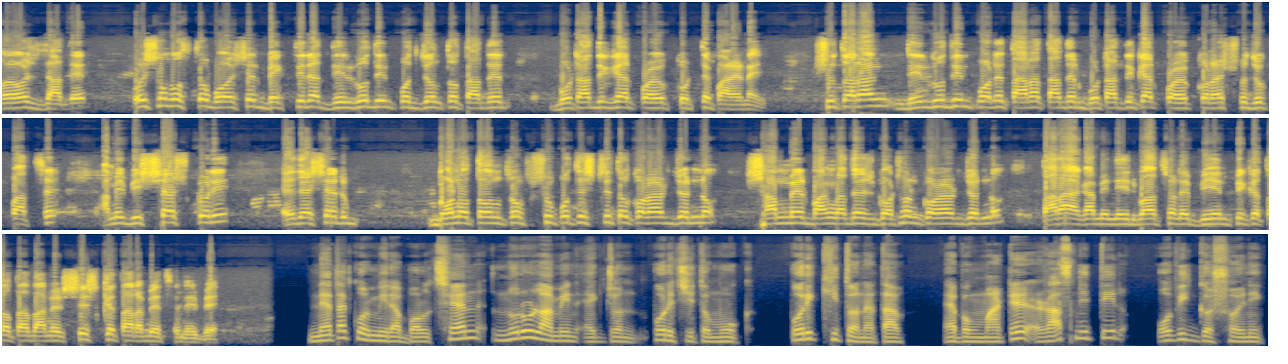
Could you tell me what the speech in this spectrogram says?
বয়স, যাদের ওই সমস্ত বয়সের ব্যক্তিরা দীর্ঘদিন পর্যন্ত তাদের ভোটাধিকার প্রয়োগ করতে পারে নাই। সুতরাং দীর্ঘদিন পরে তারা তাদের ভোটাধিকার প্রয়োগ করার সুযোগ পাচ্ছে। আমি বিশ্বাস করি এদেশের গণতন্ত্র সুপ্রতিষ্ঠিত করার জন্য, সাম্যের বাংলাদেশ গঠন করার জন্য তারা আগামী নির্বাচনে বিএনপিকে তথা দানের শীষকে তারা বেছে নেবে। নেতাকর্মীরা বলছেন, নুরুল আমিন একজন পরিচিত মুখ, পরীক্ষিত নেতা এবং মাঠের রাজনীতির অভিজ্ঞ সৈনিক।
